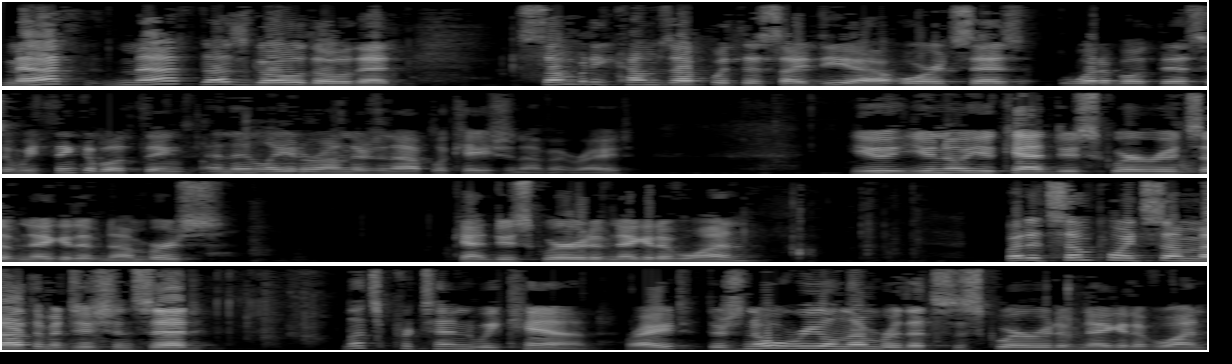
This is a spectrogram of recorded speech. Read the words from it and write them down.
math, math does go though that somebody comes up with this idea or it says, what about this? And we think about things and then later on there's an application of it, right? You, you know you can't do square roots of negative numbers. Can't do square root of negative one. But at some point some mathematician said, let's pretend we can, right? There's no real number that's the square root of negative 1.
